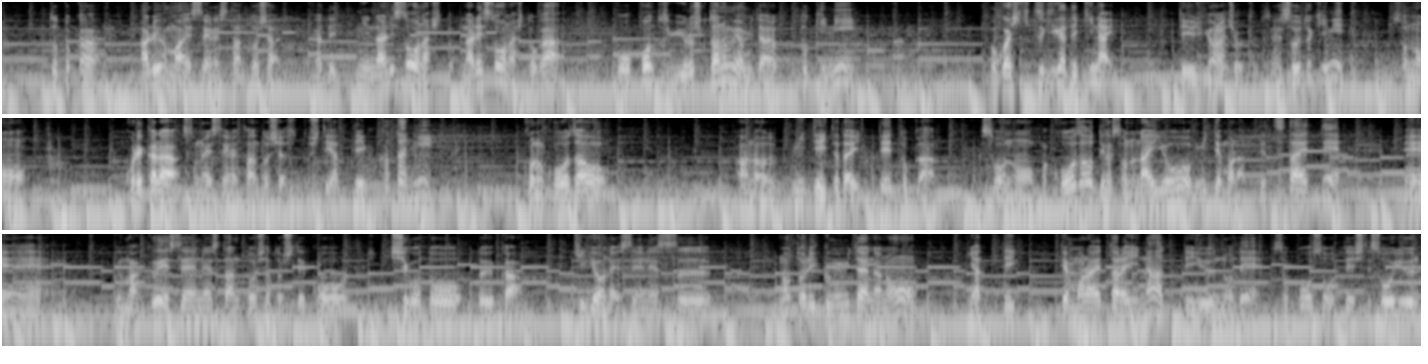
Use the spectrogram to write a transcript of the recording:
とかあるいはまあ SNS 担当者がでになりそうな人なれそうな人がこうポンとよろしく頼むよみたいな時に僕は引き継ぎができないっていうような状況ですね。そういう時にそのこれからその SNS 担当者としてやっていく方にこの講座をあの見ていただいてとかその、まあ、講座をっていうかその内容を見てもらって伝えて、えー、うまく SNS 担当者としてこう仕事というか企業の SNS の取り組みみたいなのをやっていってもらえたらいいなっていうのでそこを想定してそういう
